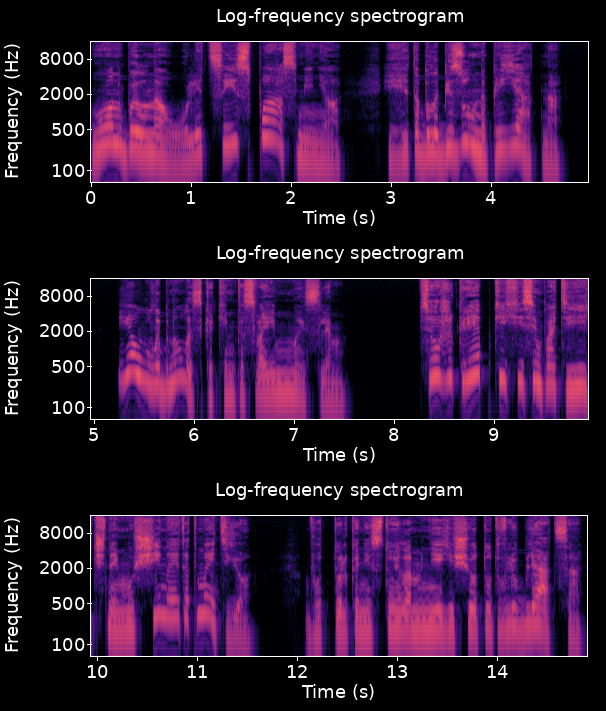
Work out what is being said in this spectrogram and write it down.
он был на улице и спас меня. И это было безумно приятно. Я улыбнулась каким-то своим мыслям. Все же крепкий и симпатичный мужчина этот Мэтью. Вот только не стоило мне еще тут влюбляться.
